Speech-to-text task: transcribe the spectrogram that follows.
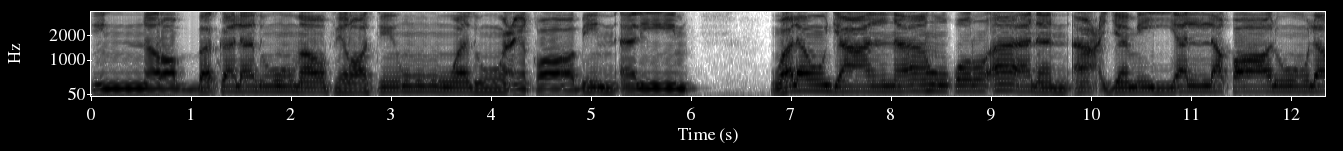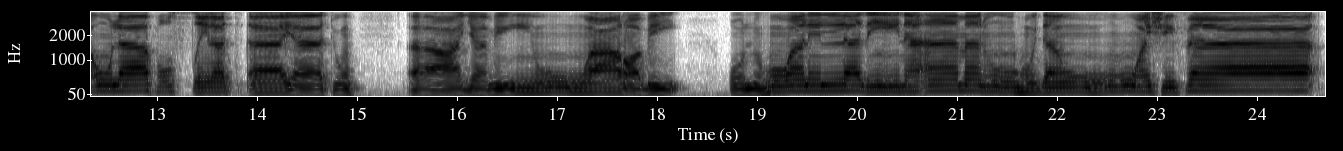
إِنَّ رَبَّكَ لَذُو مَغْفِرَةٍ وَذُو عِقَابٍ أَلِيمٍ وَلَوْ جَعَلْنَاهُ قُرْآنًا أَعْجَمِيًّا لَّقَالُوا لَوْلَا فُصِّلَتْ آيَاتُهُ أَأَعْجَمِيٌّ وَعَرَبِيٌّ قُلْ هُوَ لِلَّذِينَ آمَنُوا هُدًى وَشِفَاءٌ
